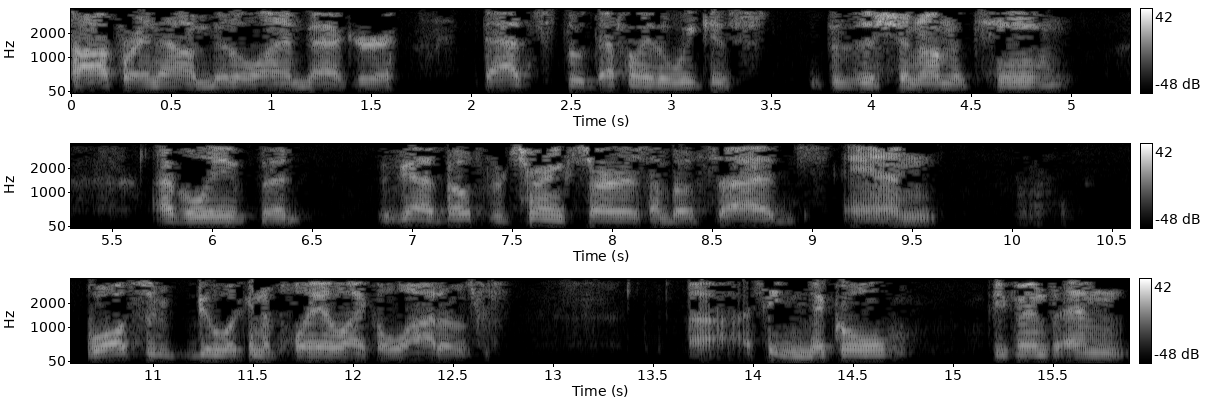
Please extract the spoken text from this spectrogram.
top right now, middle linebacker. That's the, definitely the weakest position on the team, I believe. But we've got both returning starters on both sides, and we'll also be looking to play like a lot of, uh, I think nickel defense, and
